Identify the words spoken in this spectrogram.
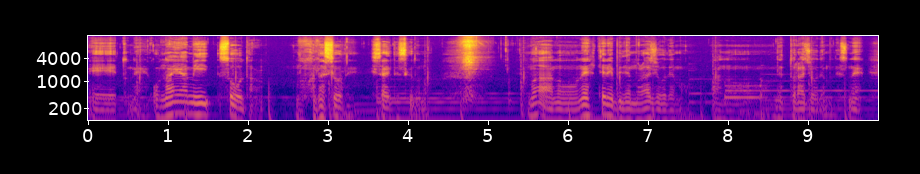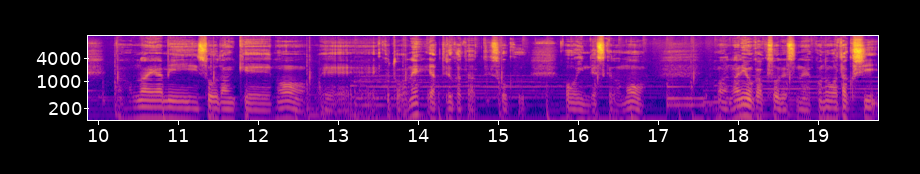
えっ、とねお悩み相談の話をねしたいですけども。まああのねテレビでもラジオでもあのネットラジオでもですねお悩み相談系の、えー、ことをねやってる方ってすごく多いんですけども、まあ、何を隠そうですねこの私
